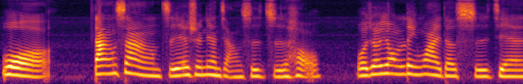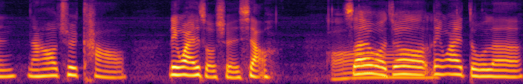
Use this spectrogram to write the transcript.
我当上职业训练讲师之后，我就用另外的时间，然后去考另外一所学校。哦所以我就另外读了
